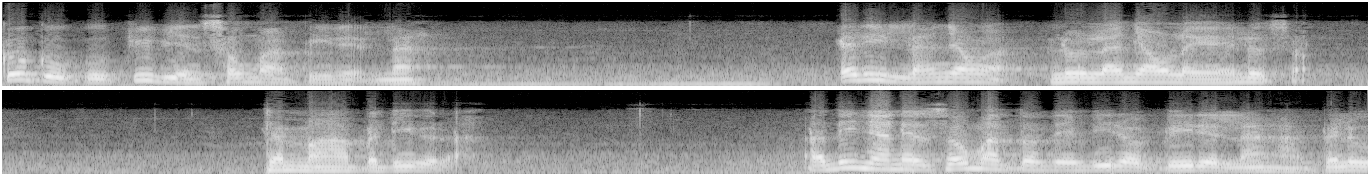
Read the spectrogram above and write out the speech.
ကိုယ့်ကိုယ်ကိုပြုပြင်ဆုံးမပေးတဲ့လမ်းအဲ့ဒီလမ်းကြောင်းကလိုလမ်းကြောင်းလဲလို့ဆိုဓမ္မာပฏิပဒါ အသိဉာဏ်နဲ့ဆုံးမသွန်သင်ပြီးတော့ပေးတဲ့လမ်းဟာဘယ်လို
